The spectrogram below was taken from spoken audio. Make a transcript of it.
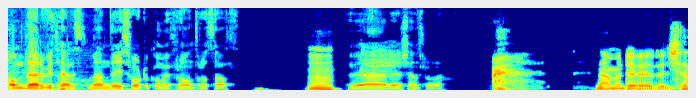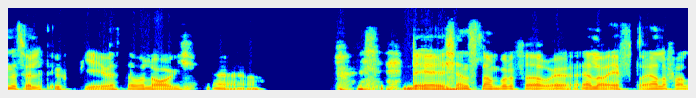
om derbyt helst, men det är svårt att komma ifrån trots allt. Mm. Hur är känslorna? Nej men det, det kändes väldigt uppgivet överlag. Uh, det är känslan både före, e- eller efter i alla fall.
